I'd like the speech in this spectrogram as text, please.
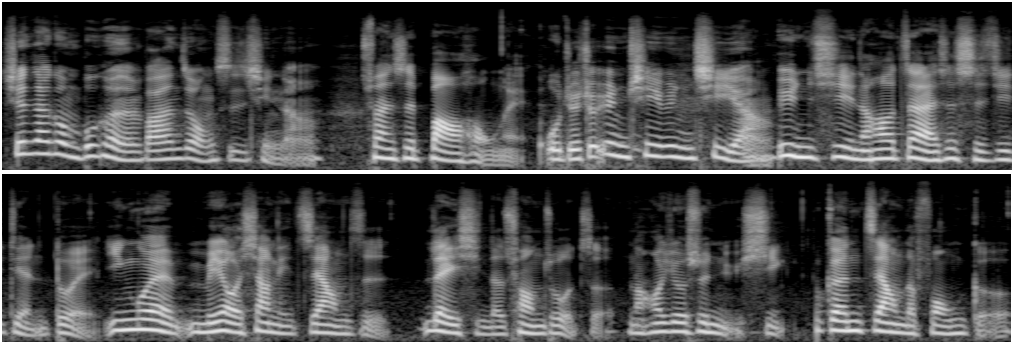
现在根本不可能发生这种事情啊！算是爆红诶，我觉得就运气运气啊，运气，然后再来是时机点对，因为没有像你这样子类型的创作者，然后又是女性，跟这样的风格，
